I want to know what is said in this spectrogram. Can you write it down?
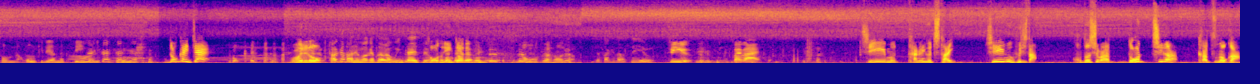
そんな本気でやんなくていいのに。どっか行っちゃえ。おめでとう。武田に負けたらもう引退ですよ。そうだ、引退だよ。どうもお疲れ様でした。じゃあ、武田、see you。see you。バイバイ。チーム谷口対チーム藤田。今年はどっちが勝つのか。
